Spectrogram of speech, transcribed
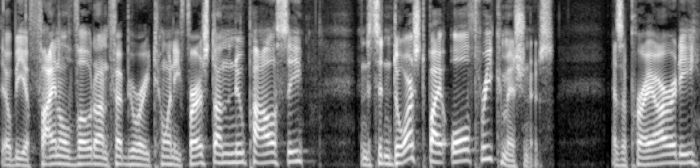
There'll be a final vote on February 21st on the new policy, and it's endorsed by all three commissioners as a priority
